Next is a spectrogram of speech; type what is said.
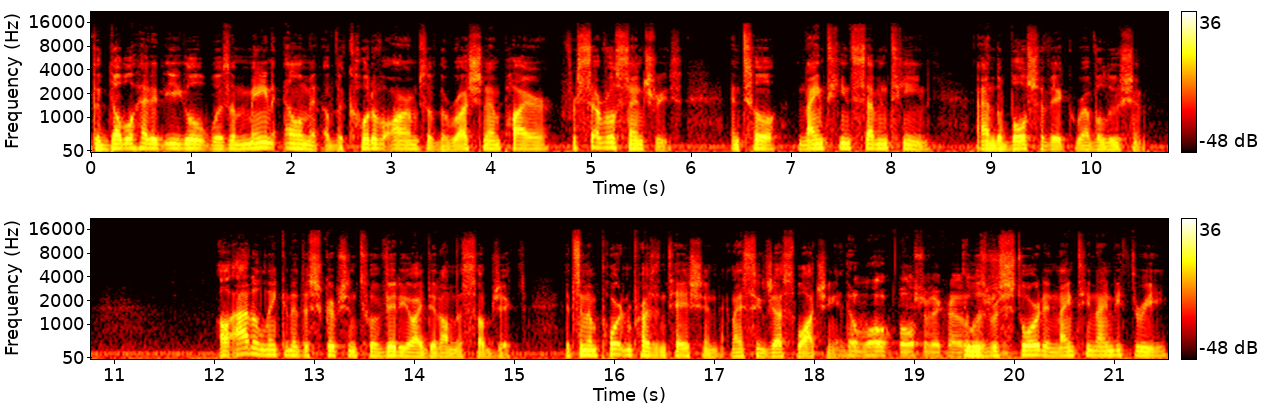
The double headed eagle was a main element of the coat of arms of the Russian Empire for several centuries until 1917 and the Bolshevik Revolution. I'll add a link in the description to a video I did on the subject. It's an important presentation and I suggest watching it. The woke Bolshevik Revolution. It was restored in 1993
